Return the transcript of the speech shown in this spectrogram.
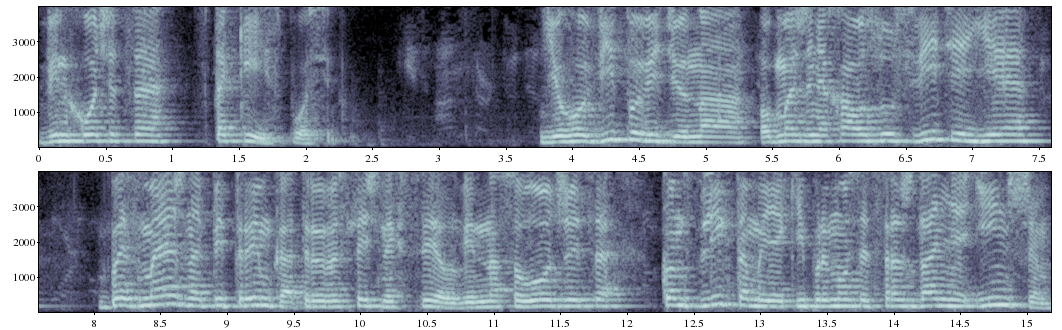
Він хоче це в такий спосіб. Його відповіддю на обмеження хаосу у світі є безмежна підтримка терористичних сил. Він насолоджується конфліктами, які приносять страждання іншим.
